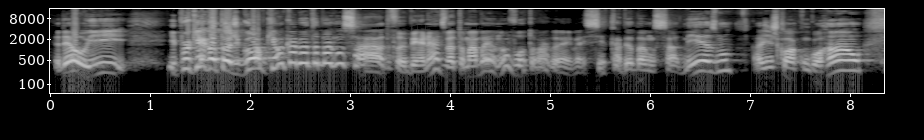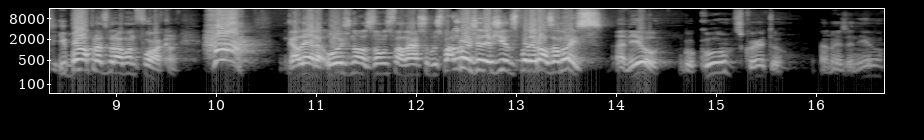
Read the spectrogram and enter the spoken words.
Entendeu? E, e por que, que eu tô de gol? Porque o cabelo tá bagunçado. Eu falei, você vai tomar banho? Eu não vou tomar banho. Vai ser cabelo bagunçado mesmo. A gente coloca um gorrão e bola pra desbravando Falkland. Ha! Galera, hoje nós vamos falar sobre os padrões de energia dos poderosos anões. Anil, Goku, Squirtle, anões Anil.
